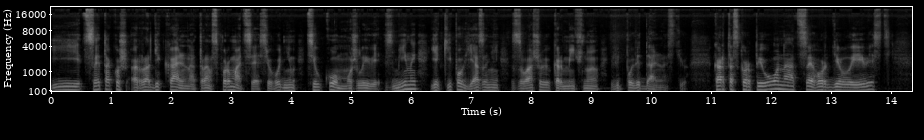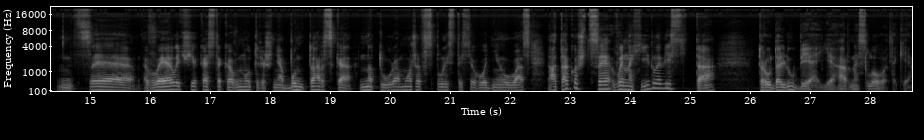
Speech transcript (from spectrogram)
І це також радикальна трансформація. Сьогодні цілком можливі зміни, які пов'язані з вашою кармічною відповідальністю. Карта Скорпіона це горділивість це велич, якась така внутрішня бунтарська натура може всплисти сьогодні у вас, а також це винахідливість та трудолюбія є гарне слово таке.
